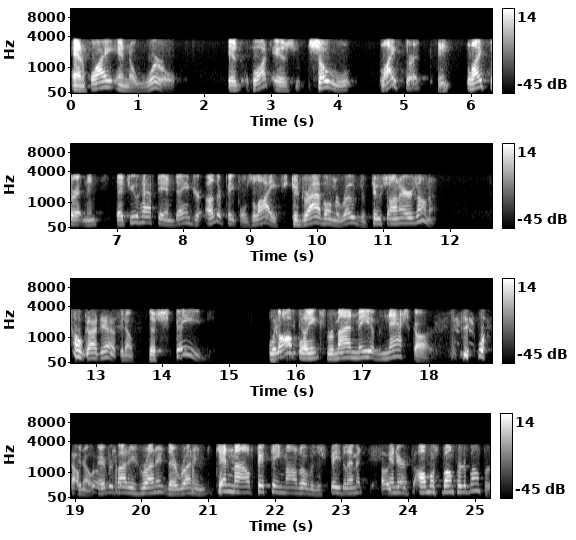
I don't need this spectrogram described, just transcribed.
And why in the world is what is so life threatening life threatening that you have to endanger other people's lives to drive on the roads of Tucson, Arizona? Oh God, yes. You know, the speed. Well, Golf links remind me of NASCAR. well, you know, everybody's running. They're running 10 miles, 15 miles over the speed limit, oh, and they're almost bumper to bumper.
